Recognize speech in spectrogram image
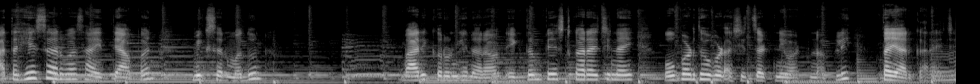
आता हे सर्व साहित्य आपण मिक्सरमधून बारीक करून घेणार आहोत. एकदम पेस्ट करायची नाही. ओबडधोबड अशी चटणी वाटून आपली तयार करायची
